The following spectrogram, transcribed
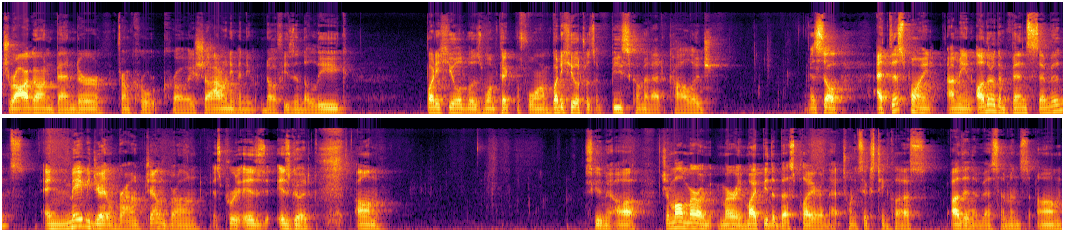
Dragan Bender from Croatia. I don't even know if he's in the league. Buddy Hield was one pick before him. Buddy Hield was a beast coming out of college. And so at this point, I mean, other than Ben Simmons and maybe Jaylen Brown, Jaylen Brown is pretty is is good. Um, excuse me, uh, Jamal Murray, Murray might be the best player in that 2016 class, other than Ben Simmons. Um,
